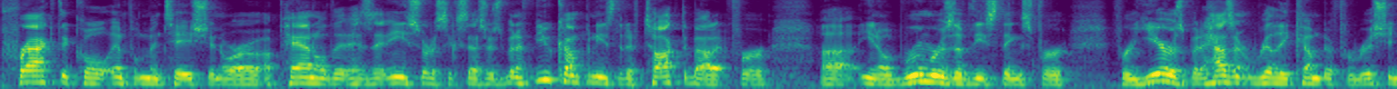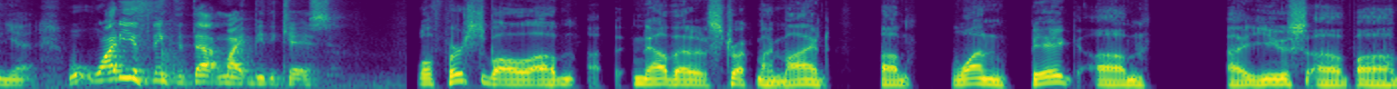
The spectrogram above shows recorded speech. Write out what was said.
practical implementation or a, panel that has any sort of success. There's been a few companies that have talked about it for, uh, you know, rumors of these things for for years, but it hasn't really come to fruition yet. Why do you think that that might be the case? Well, first of all, um, uh, now that it struck my mind, um, one big um, uh, use of uh,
